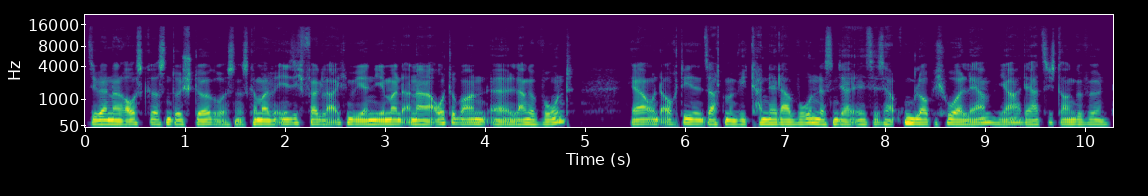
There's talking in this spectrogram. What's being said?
Sie werden dann rausgerissen durch Störgrößen. Das kann man ähnlich vergleichen, wie wenn jemand an einer Autobahn äh, lange wohnt. Ja, und auch die sagt man, wie kann der da wohnen? Das sind ja, es ist ja unglaublich hoher Lärm. Ja, der hat sich daran gewöhnt.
